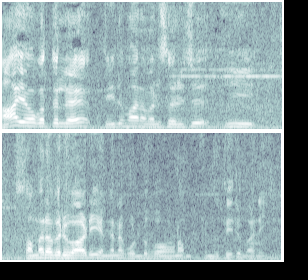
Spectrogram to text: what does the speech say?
ആ യോഗത്തിലെ തീരുമാനമനുസരിച്ച് ഈ സമരപരിപാടി എങ്ങനെ കൊണ്ടുപോകണം എന്ന് തീരുമാനിക്കും.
